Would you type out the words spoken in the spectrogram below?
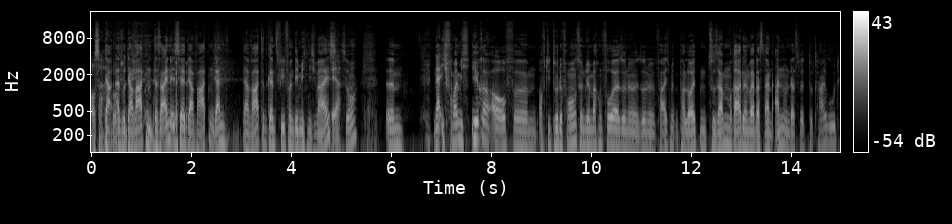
Außer da, Hamburg. also da warten, das eine ist ja, da warten ganz, da wartet ganz viel, von dem ich nicht weiß. Ja. So. Ähm, na, ich freue mich irre auf ähm, auf die Tour de France und wir machen vorher so eine so eine fahre ich mit ein paar Leuten zusammen, radeln wir das dann an und das wird total gut.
